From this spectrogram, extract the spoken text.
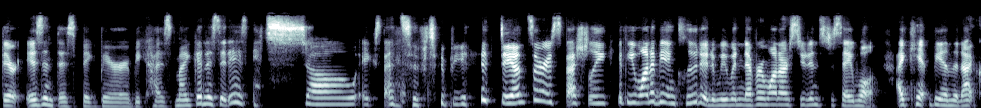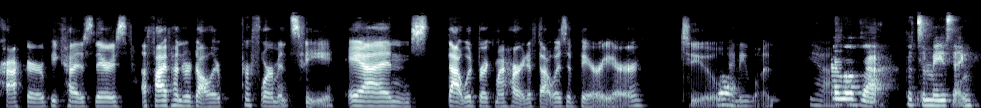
there isn't this big barrier because my goodness, it is. It's so expensive to be a dancer, especially if you want to be included. And we would never want our students to say, well, I can't be in the Nutcracker because there's a $500 performance fee. And that would break my heart if that was a barrier to yeah. anyone. Yeah. I love that. That's amazing.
